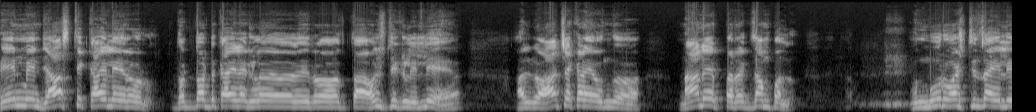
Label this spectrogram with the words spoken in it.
ಮೇನ್ ಮೇನ್ ಜಾಸ್ತಿ ಕಾಯಿಲೆ ಇರೋರು, ದೊಡ್ಡ ದೊಡ್ಡ ಕಾಯಿಲೆಗಳು ಇರುವಂಥ ಔಷಧಿಗಳಿಲ್ಲಿ ಅಲ್ಲಿ ಆಚೆ ಕಡೆ ಒಂದು, ನಾನೇ ಫಾರ್ ಎಕ್ಸಾಂಪಲ್ ಒಂದು ಮೂರು ವರ್ಷದಿಂದ ಇಲ್ಲಿ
